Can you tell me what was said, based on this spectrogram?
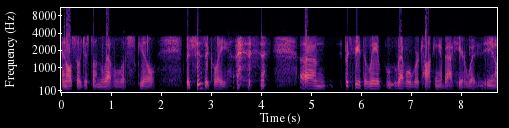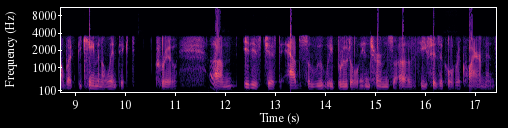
and also just on the level of skill. But physically, um, particularly at the level we're talking about here, what you know, what became an Olympic crew. Um, it is just absolutely brutal in terms of the physical requirements,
